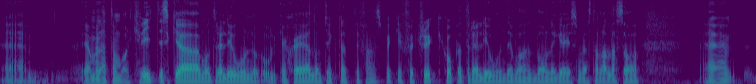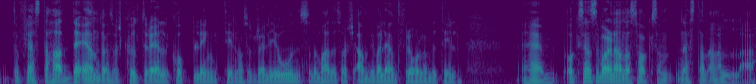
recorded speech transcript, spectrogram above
eh, jag menar att de var kritiska mot religion av olika skäl. De tyckte att det fanns mycket förtryck kopplat till religion. Det var en vanlig grej som nästan alla sa. Eh, de flesta hade ändå en sorts kulturell koppling till någon sorts religion som de hade en sorts ambivalent förhållande till. Eh, och sen så var det en annan sak som nästan alla,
